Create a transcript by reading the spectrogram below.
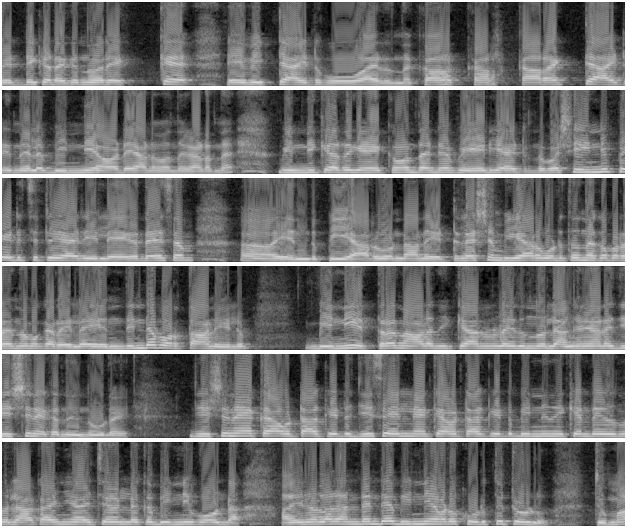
ബെഡിൽ കിടക്കുന്നവരൊക്കെ വിറ്റായിട്ട് പോകുമായിരുന്നു കറക്റ്റായിട്ട് ഇന്നലെ ബിന്നി അവിടെയാണ് വന്ന് കിടന്ന്. ബിന്നിക്ക് അത് കേൾക്കുമ്പോൾ തന്നെ പേടിയായിട്ടുണ്ട്. പക്ഷേ ഇനി പേടിച്ചിട്ട് കാര്യമില്ല. ഏകദേശം എന്ത് പി ആർ കൊണ്ടാണ് എട്ട് ലക്ഷം പി ആർ കൊടുത്തെന്നൊക്കെ പറയുന്നത് നമുക്കറിയില്ല. എന്തിന്റെ പുറത്താണെങ്കിലും ബിന്നി ഇത്ര നാൾ നിൽക്കാനുള്ള ഇതൊന്നുമില്ല. അങ്ങനെയാണ് ജീഷിനൊക്കെ നിന്നൂടെ? ജിഷിനെയൊക്കെ ഔട്ടാക്കിയിട്ട് ജിസൈലിനെയൊക്കെ ഔട്ടാക്കിയിട്ട് ബിന്നി നിൽക്കേണ്ടതൊന്നുമില്ല ആ കഴിഞ്ഞ ആഴ്ചകളിലൊക്കെ ബിന്നി പോകണ്ട അതിനുള്ള കണ്ടന്റേ ബിന്നി അവിടെ കൊടുത്തിട്ടുള്ളൂ. ചുമ്മാ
